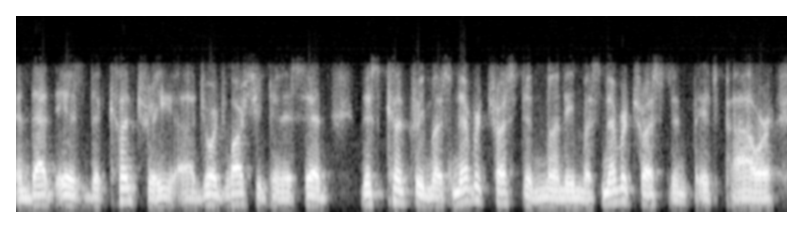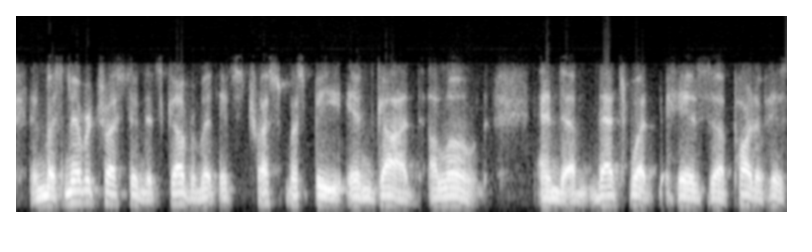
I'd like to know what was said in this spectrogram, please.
and that is the country. Uh, George Washington has said this country must never trust in money, must never trust in its power, and must never trust in its government. Its trust must be in God alone. And um, that's what his uh, part of his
